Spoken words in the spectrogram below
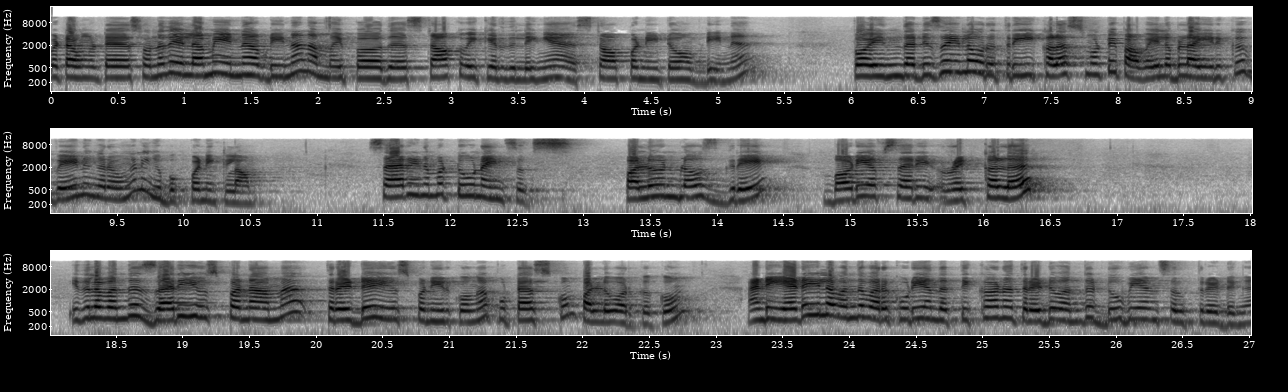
பட் அவங்ககிட்ட சொன்னது எல்லாமே என்ன அப்படின்னா நம்ம இப்போ அதை ஸ்டாக் வைக்கிறது இல்லைங்க ஸ்டாப் பண்ணிட்டோம் அப்படின்னு. இப்போ இந்த டிசைனில் ஒரு த்ரீ கலர்ஸ் மட்டும் இப்போ அவைலபிளாக இருக்குது வேணுங்கிறவங்க நீங்கள் புக் பண்ணிக்கலாம். Saree number two nine six பல்லுவன் blouse grey body of saree red colour இதில் வந்து ஜரி யூஸ் பண்ணாமல் த்ரெட்டே யூஸ் பண்ணியிருக்கோங்க புட்டாஸ்க்கும் பல்லு ஒர்க்குக்கும் அண்ட் இடையில வந்து வரக்கூடிய அந்த திக்கான த்ரெட்டு வந்து டூபியன் சில்க் த்ரெட்டுங்க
